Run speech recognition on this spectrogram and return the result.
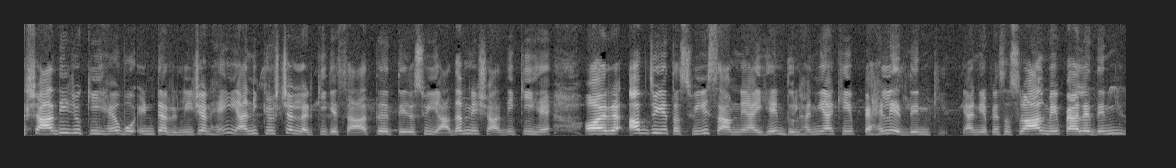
शादी जो की है, वो इंटर रिलीजन है, यानी क्रिश्चियन लड़की के साथ तेजस्वी यादव ने शादी की है। और अब जो ये तस्वीर सामने आई है दुल्हनिया के पहले दिन की, यानी अपने ससुराल में पहले दिन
